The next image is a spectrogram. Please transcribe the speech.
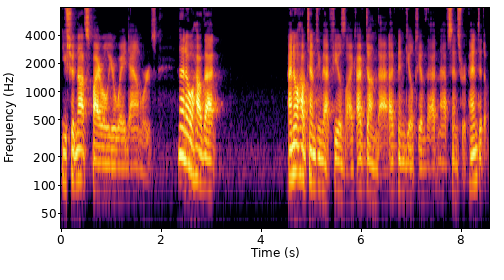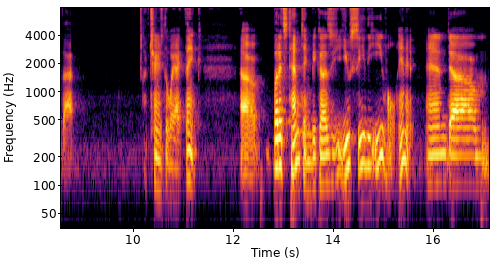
You should not spiral your way downwards and I know how that, I know how tempting that feels like. I've done that. I've been guilty of that and have since repented of that. I've changed the way I think. Uh, but it's tempting because you see the evil in it. And um,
